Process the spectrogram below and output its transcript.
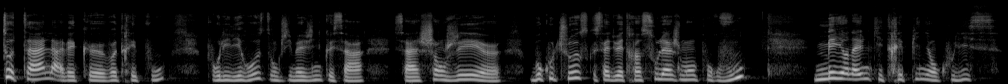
totale avec votre époux pour Lily Rose. Donc j'imagine que ça, ça a changé beaucoup de choses, que ça a dû être un soulagement pour vous. Mais il y en a une qui trépigne en coulisses.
